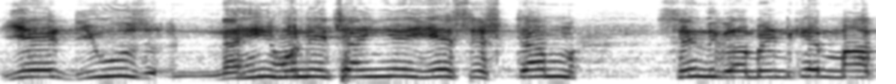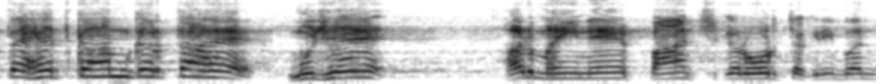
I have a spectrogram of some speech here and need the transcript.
ये ड्यूज नहीं होने चाहिए, ये सिस्टम सिंध गवर्नमेंट के मातहत काम करता है। मुझे हर महीने पाँच करोड़ तकरीबन,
